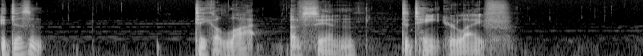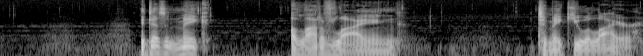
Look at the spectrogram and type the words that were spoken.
It doesn't take a lot of sin to taint your life. It doesn't make a lot of lying to make you a liar.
